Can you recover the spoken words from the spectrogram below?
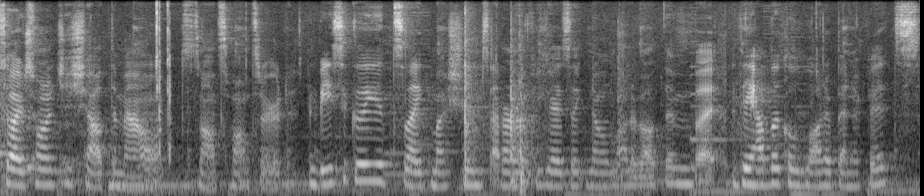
So I just wanted to shout them out. It's not sponsored. And basically it's like mushrooms. I don't know if you guys like know a lot about them, but they have like a lot of benefits,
